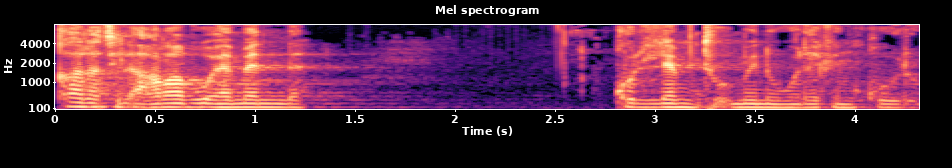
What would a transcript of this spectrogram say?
قالت الأعراب آمنا. قل لم تؤمنوا ولكن قولوا.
